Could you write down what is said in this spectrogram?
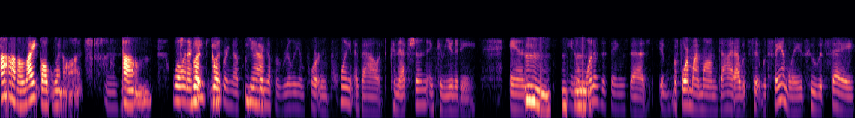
ah, the light bulb went on. Mhm. Um, Well, and I But- think you but- bring up you yeah. bring up a really important point about connection and community. And mm, you know, mhm. one of the things that before my mom died, I would sit with families who would say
